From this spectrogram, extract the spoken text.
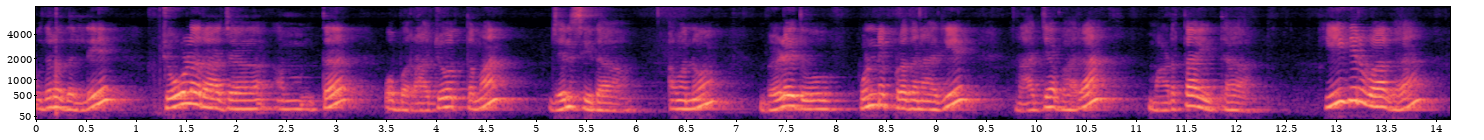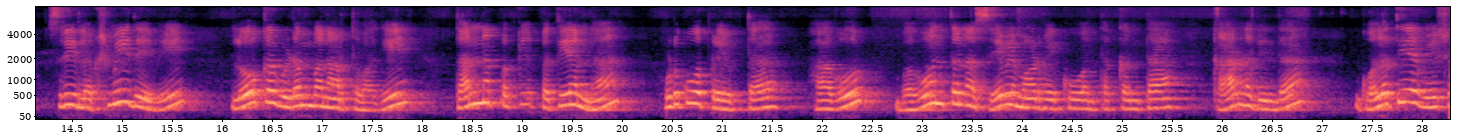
ಉದರದಲ್ಲಿ ಚೋಳರಾಜ ಅಂತ ಒಬ್ಬ ರಾಜೋತ್ತಮ ಜನಿಸಿದ. ಅವನು ಬೆಳೆದು ಪುಣ್ಯಪ್ರದನಾಗಿ ರಾಜ್ಯಭಾರ ಮಾಡ್ತಾ ಇದ್ದ. ಹೀಗಿರುವಾಗ ಶ್ರೀ ಲಕ್ಷ್ಮೀದೇವಿ ಲೋಕ ವಿಡಂಬನಾರ್ಥವಾಗಿ ತನ್ನ ಪಕ್ಕ ಪತಿಯನ್ನು ಹುಡುಕುವ ಪ್ರಯುಕ್ತ ಹಾಗೂ ಭಗವಂತನ ಸೇವೆ ಮಾಡಬೇಕು ಅಂತಕ್ಕಂಥ ಕಾರಣದಿಂದ ಗೊಲತಿಯ ವೇಷ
